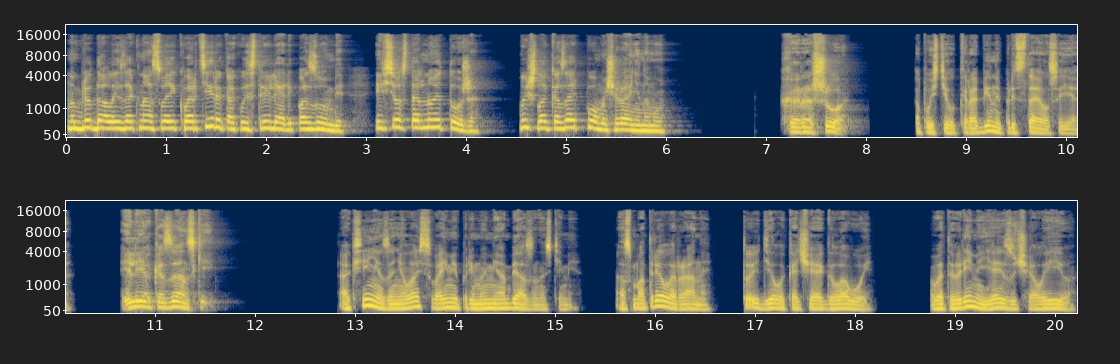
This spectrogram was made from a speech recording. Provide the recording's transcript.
Наблюдала из окна своей квартиры, как вы стреляли по зомби, и все остальное тоже. Вышла оказать помощь раненому». «Хорошо», – опустил карабин и представился я. «Илья Казанский». Аксинья занялась своими прямыми обязанностями. Осмотрела раны, то и дело качая головой. В это время я изучал ее.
